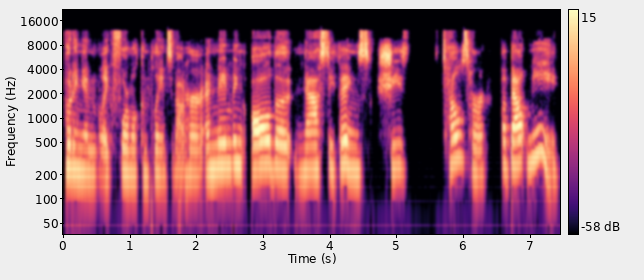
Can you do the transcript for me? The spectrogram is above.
putting in like formal complaints about her and naming all the nasty things she tells her about me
